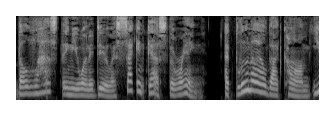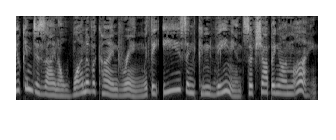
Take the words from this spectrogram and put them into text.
the last thing you want to do is second guess the ring. At BlueNile.com you can design a one-of-a-kind ring with the ease and convenience of shopping online.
